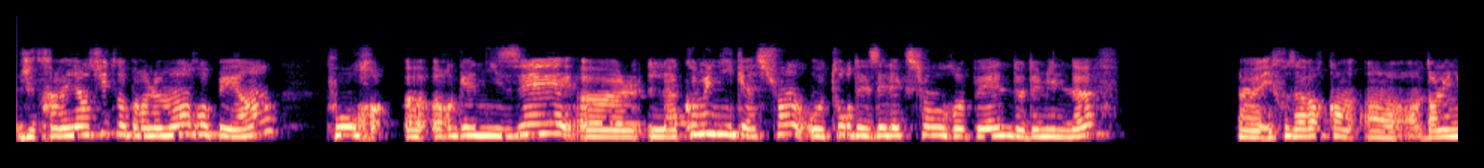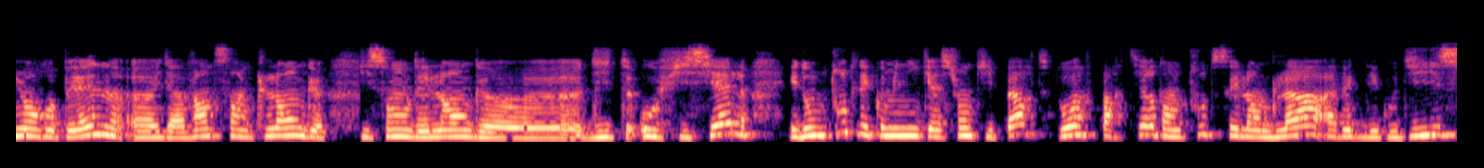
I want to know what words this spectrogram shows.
J'ai travaillé ensuite au Parlement européen pour euh, organiser euh, la communication autour des élections européennes de 2009 euh, il faut savoir qu'en dans l'Union européenne, euh, il y a 25 langues qui sont des langues euh, dites officielles, et donc toutes les communications qui partent doivent partir dans toutes ces langues-là avec des goodies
